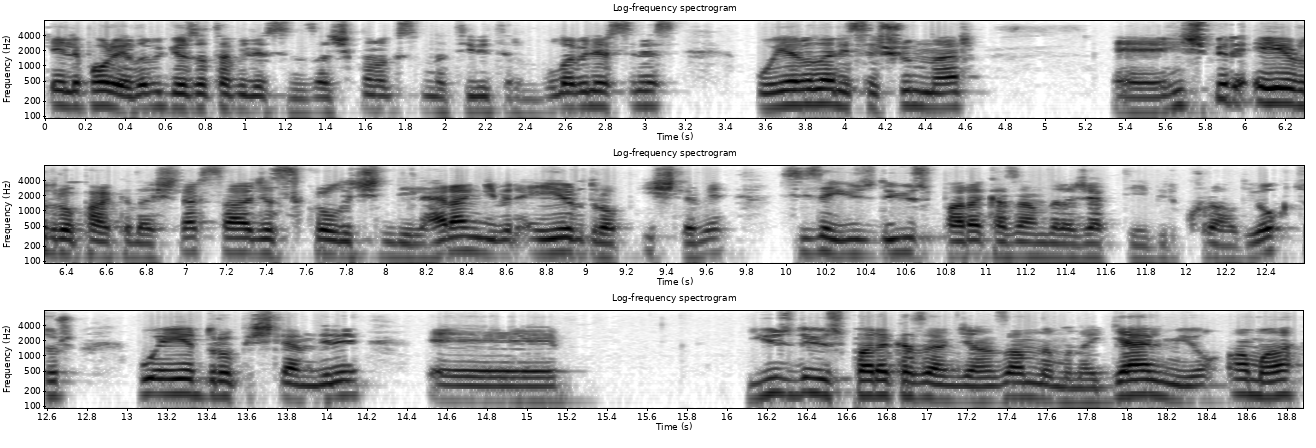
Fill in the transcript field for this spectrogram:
gelip oraya da bir göz atabilirsiniz. Açıklama kısmında Twitter'ımı bulabilirsiniz. Uyarılar ise şunlar. Ee, hiçbir airdrop arkadaşlar sadece scroll için değil herhangi bir airdrop işlemi size %100 para kazandıracak diye bir kural yoktur. Bu airdrop işlemleri e, %100 para kazanacağınız anlamına gelmiyor ama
